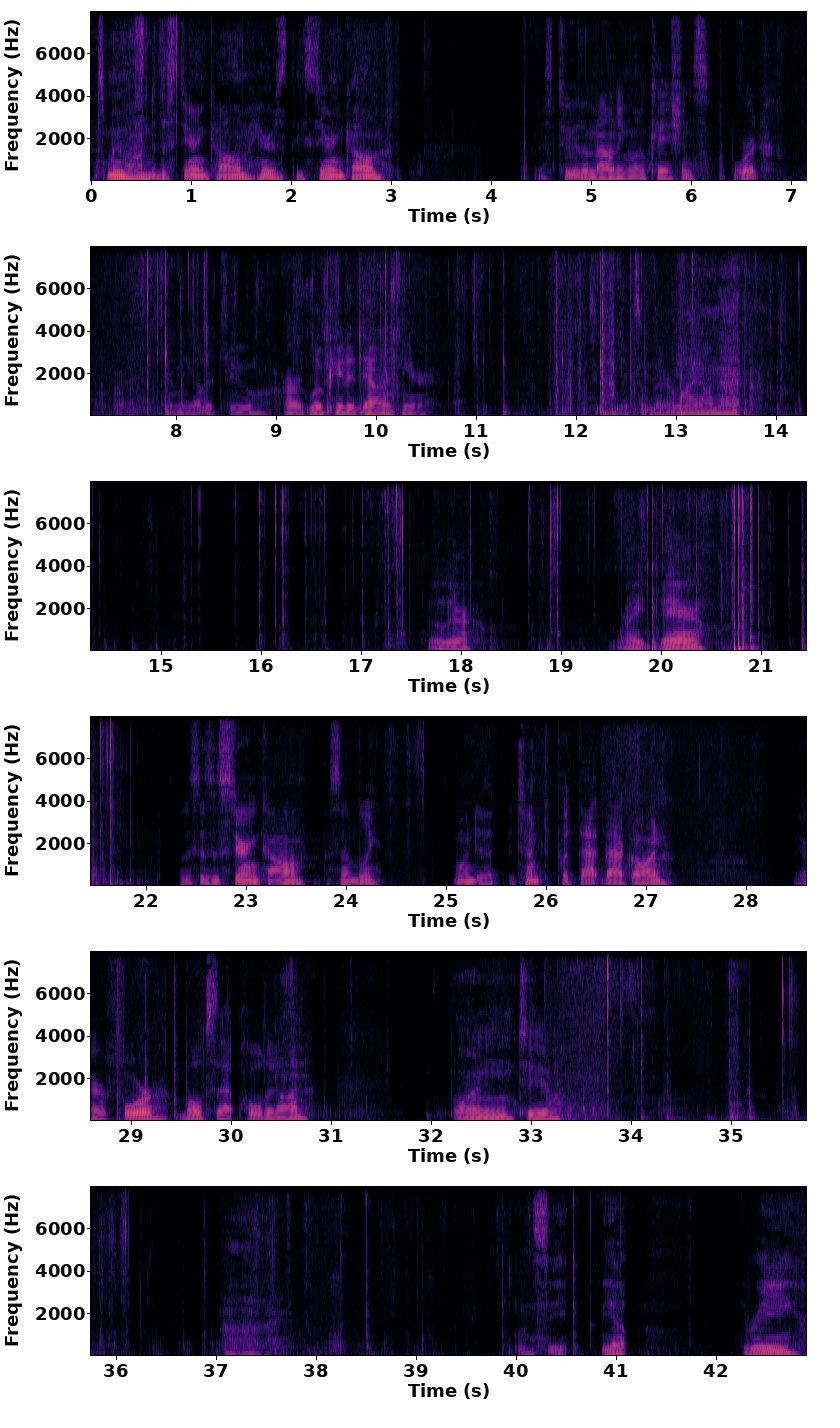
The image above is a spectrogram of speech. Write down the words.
Let's move on to the steering column. Here's the steering column. There's two of the mounting locations for it. And the other two are located down in here. Let's see if I can get some better light on that. So they're right there. So this is the steering column assembly. I'm going to attempt to put that back on. There are four bolts that hold it on. One, two. See. Yep. Three.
